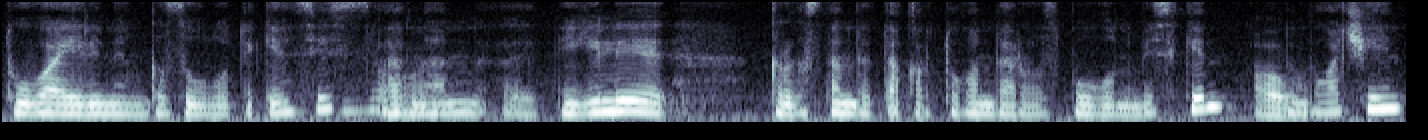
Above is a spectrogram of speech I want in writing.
тува элинин кызы болот экенсиз. Анан э, деги эле кыргызстанда такыр туугандарыбыз болгон эмес экен. Буга чейин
